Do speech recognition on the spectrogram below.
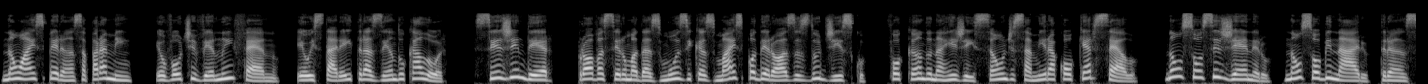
Não há esperança para mim. Eu vou te ver no inferno. Eu estarei trazendo o calor. Cisgender, prova ser uma das músicas mais poderosas do disco, focando na rejeição de Samir a qualquer celo. Não sou cisgênero, não sou binário, trans,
